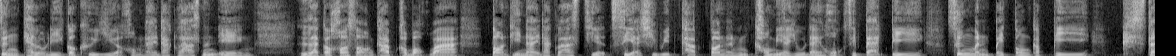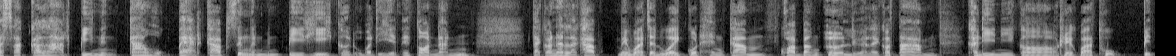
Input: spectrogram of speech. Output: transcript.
ซึ่งแคโรลีก็คือเหยื่อของนายดักลาสนั่นเอง และก็ข้อ2ครับเขาบอกว่าตอนที่นายดักลาสเสียชีวิตครับ ตอนนั้นเขามีอายุได้ 68 ปี ซึ่งมันไปตรงกับปี คริสตศักราชปี 1968 ครับ ซึ่งมันเป็นปีที่เกิดอุบัติเหตุในตอนนั้น แต่ก็นั่นแหละครับ ไม่ว่าจะด้วยกฎแห่งกรรม ความบังเอิญหรืออะไรก็ตาม คดีนี้ก็เรียกว่าถูกปิด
